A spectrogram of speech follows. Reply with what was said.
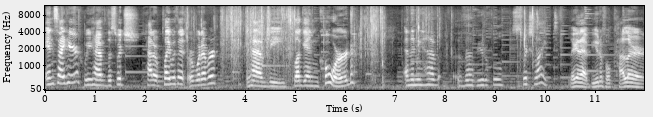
Inside here, we have the Switch how to play with it or whatever. We have the plug-in cord, and then we have the beautiful Switch Lite. Look at that beautiful color.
